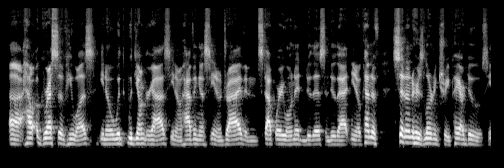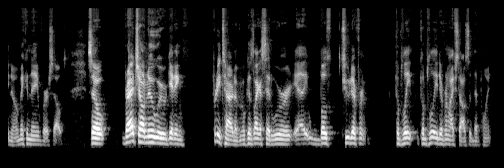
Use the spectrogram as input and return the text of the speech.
uh, how aggressive he was, you know, with with younger guys, you know, having us, you know, drive and stop where he wanted and do this and do that, you know, kind of sit under his learning tree, pay our dues, you know, make a name for ourselves. So Bradshaw knew we were getting pretty tired of him because, like I said, we were uh, both two different, complete, completely different lifestyles at that point.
